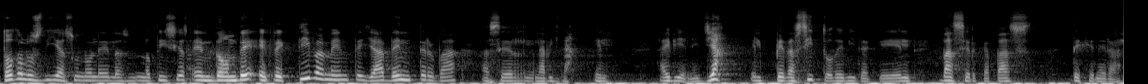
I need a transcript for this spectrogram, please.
Todos los días uno lee las noticias en donde efectivamente ya Venter va a hacer la vida, él. Ahí viene, ya el pedacito de vida que él va a ser capaz de generar.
